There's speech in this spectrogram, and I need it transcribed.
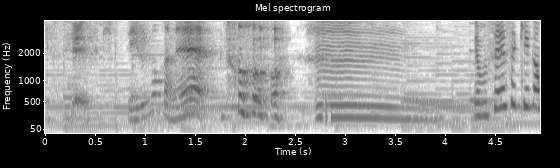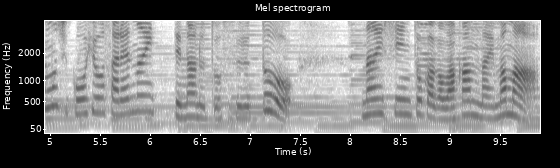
いや成績っているのかね？うーん。でも成績がもし公表されないってなるとすると内心とかが分かんないまま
